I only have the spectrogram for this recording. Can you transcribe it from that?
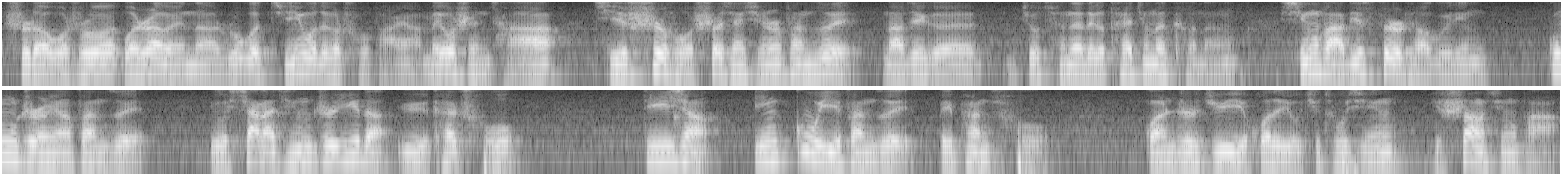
是的，我说我认为呢，如果仅有这个处罚呀，没有审查其是否涉嫌刑事犯罪，那这个就存在这个太轻的可能。刑法第四十条规定，公职人员犯罪。有下列情形之一的，予以开除。第一项，因故意犯罪被判处管制、拘役或者有期徒刑以上刑罚。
